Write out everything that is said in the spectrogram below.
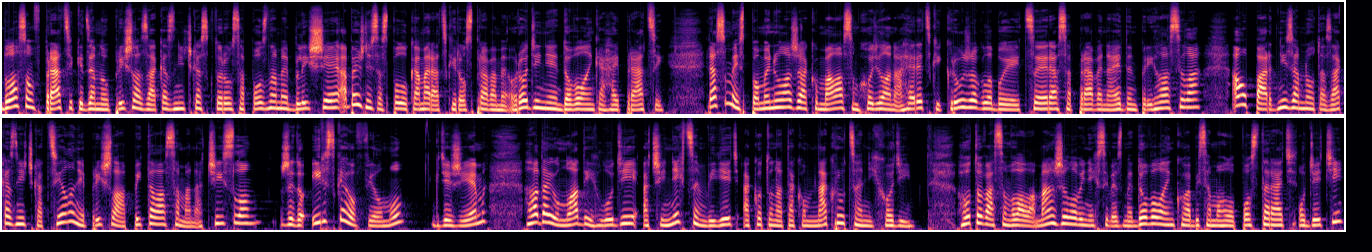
bola som v práci, keď za mnou prišla zákaznička, s ktorou sa poznáme bližšie a bežne sa spolu kamarátsky rozprávame o rodine, dovolenkách aj práci. Raz som jej spomenula, že ako mala som chodila na herecký krúžok, lebo jej dcéra sa práve na jeden prihlásila a o pár dní za mnou tá zákaznička cieľene prišla a pýtala sa ma na číslo, že do írskeho filmu, kde žijem, hľadajú mladých ľudí a či nechcem vidieť, ako to na takom nakrúcaní chodí. Hotová som volala manželovi, nech si vezme dovolenku, aby sa mohlo postarať o deti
